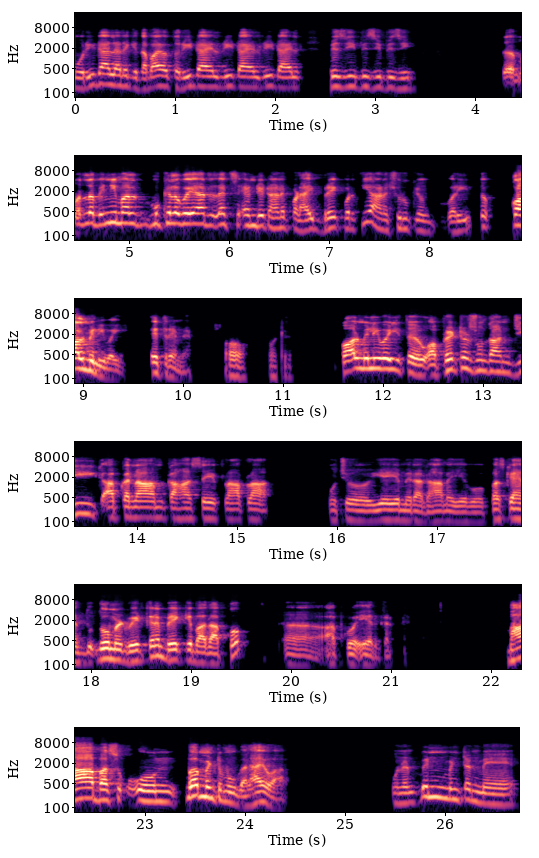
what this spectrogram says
मूं रीडायल वारे खे दॿायो त redial redial redial busy busy busy. त मतिलबु इन महिल मूंखे लॻो यार लेट्स एंड इट हाणे पढ़ाई ब्रेक वरिती आहे हाणे शुरू कयूं वरी त कॉल मिली वई एतिरे में। कॉल मिली वई त ऑपरेटर्स हूंदा आहिनि जी आपका नाम कहाँ से फला फला। पूछो ये ये मेरा नाम है ये वो। बस कहें दो मिनट वेट करें ब्रेक के बाद आपको आपको एयर करना है। भा बस उन ॿ मिंट मूं ॻाल्हायो आहे उन्हनि ॿिनि मिंटनि में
